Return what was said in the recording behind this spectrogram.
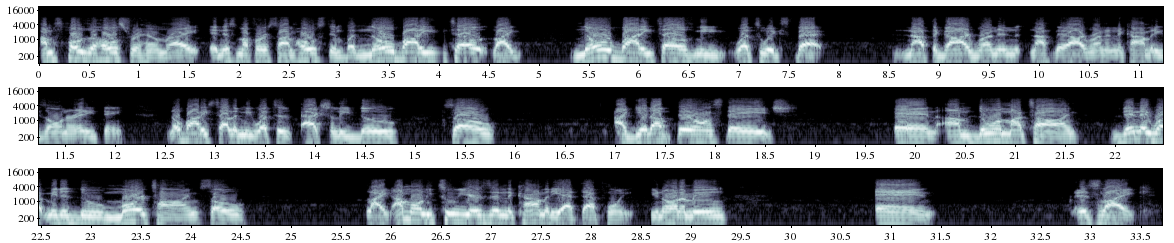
I'm supposed to host for him, right? And this is my first time hosting, but nobody tell like nobody tells me what to expect. Not the guy running, not the guy running the comedy zone or anything. Nobody's telling me what to actually do. So I get up there on stage and I'm doing my time. Then they want me to do more time. So, like, I'm only two years into comedy at that point. You know what I mean? And it's like,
